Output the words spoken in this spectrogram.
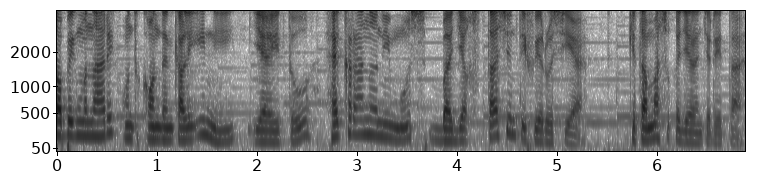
Topik menarik untuk konten kali ini yaitu hacker anonimus bajak stasiun TV Rusia. Kita masuk ke jalan cerita.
